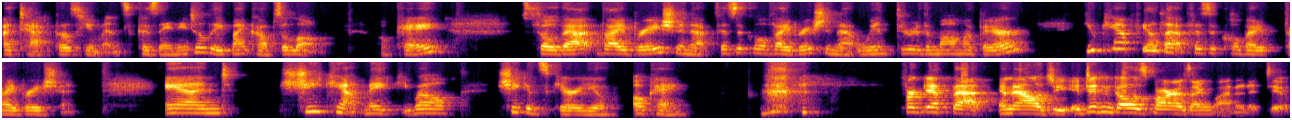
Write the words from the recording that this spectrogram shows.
attack those humans because they need to leave my cubs alone. Okay. So that vibration, that physical vibration that went through the mama bear, you can't feel that physical vibration. And she can't make you, well, she can scare you. Okay. Forget that analogy. It didn't go as far as I wanted it to.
